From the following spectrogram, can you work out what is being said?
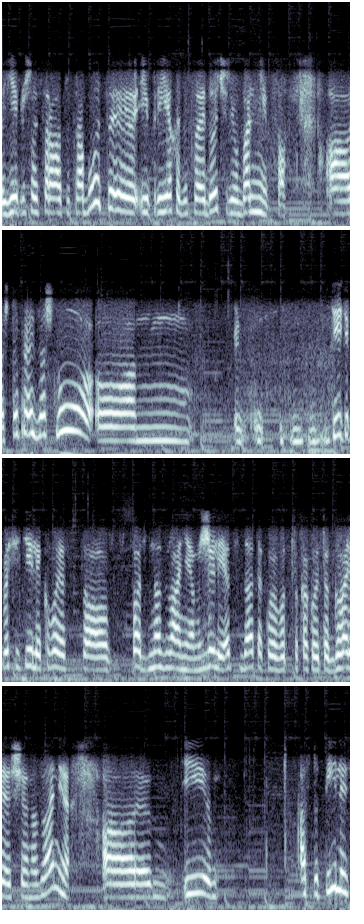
ей пришлось сорваться с работы и приехать за своей дочерью в больницу. А, что произошло? Дети посетили квест под названием «Жилец», да, такое вот какое-то говорящее название, и оступились,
